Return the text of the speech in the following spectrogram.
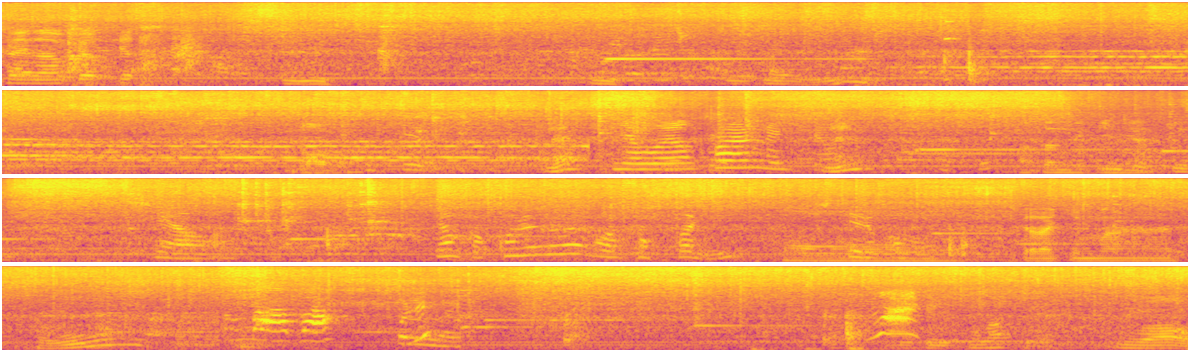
잘 나올 것 같아요 네? 근데 뭐랑 파란색 좀 어떤 느낌이야? 귀여워 なんかこれの方がさっぱりしてるかも。いただきます。わお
